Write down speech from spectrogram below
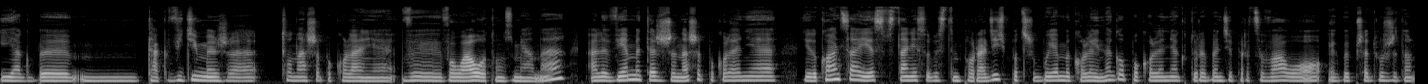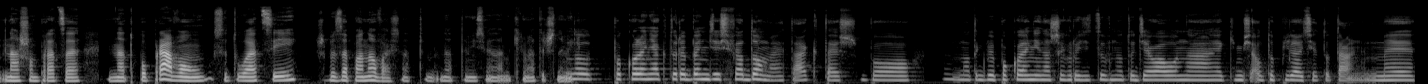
i jakby mm, tak, widzimy, że to nasze pokolenie wywołało tą zmianę, ale wiemy też, że nasze pokolenie nie do końca jest w stanie sobie z tym poradzić. Potrzebujemy kolejnego pokolenia, które będzie pracowało, jakby przedłuży naszą pracę nad poprawą sytuacji, żeby zapanować nad, tym, nad tymi zmianami klimatycznymi. No, pokolenia, które będzie świadome, tak, też, bo no, tak jakby pokolenie naszych rodziców, no to działało na jakimś autopilocie totalnym. My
